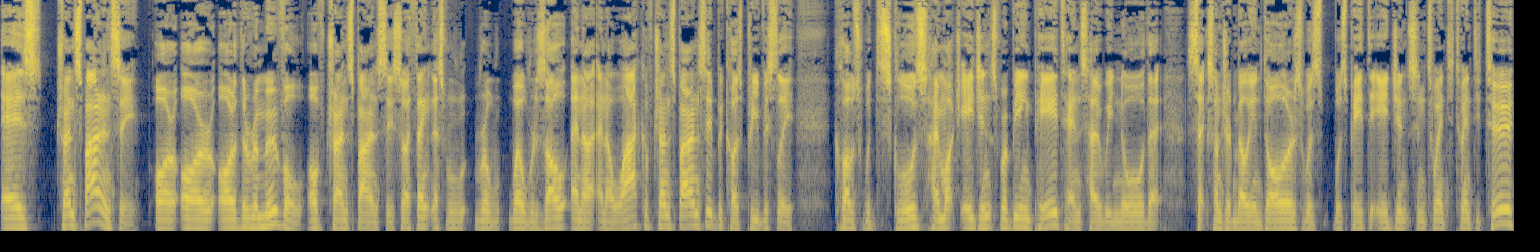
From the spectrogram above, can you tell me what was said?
is transparency or, or, or the removal of transparency. So I think this will, will result in a, in a lack of transparency because previously clubs would disclose how much agents were being paid, hence how we know that $600 million was, was paid to agents in 2022.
